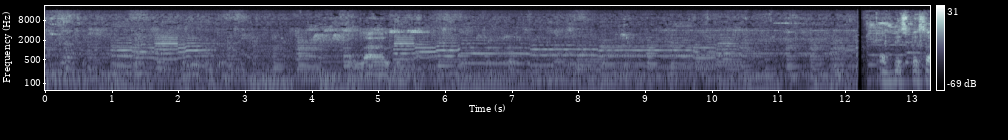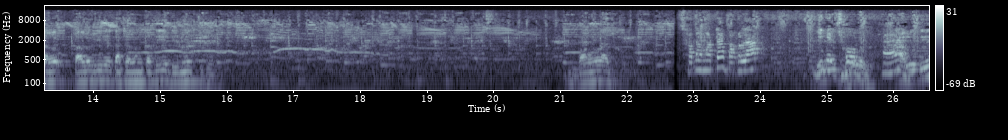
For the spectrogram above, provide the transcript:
ফুটে আছে লাল। আজকে স্পেশাল কালো জিরে কাঁচা লঙ্কা দিয়ে ডিমের বাংলা ঝোল। সাদা মাটা বাংলা ডিমের ঝোল। হ্যাঁ। আলু দিয়ে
